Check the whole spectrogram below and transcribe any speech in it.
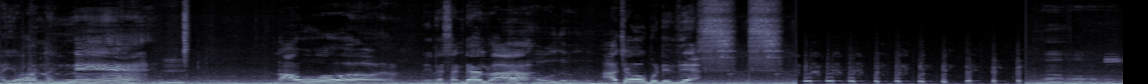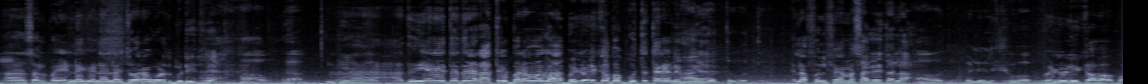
ಅಯ್ಯೋ ನನ್ನೇ ನಾವು ನಿನ್ನೆ ಸಂಡೆ ಅಲ್ವಾ? ಹೌದು. ಆಚೆ ಹೋಗ್ಬಿಟ್ಟಿದ್ದೆ ಹಾ ಹಾ ಆ, ಸ್ವಲ್ಪ ಎಣ್ಣೆ ಗಿಣ್ಣೆಲ್ಲ ಜೋರಾಗಿ ಹೊಡೆದ್ಬಿಟ್ಟಿದ್ವಿ ಅದು ಏನಾಯ್ತಂದ್ರೆ ರಾತ್ರಿ ಬರೋವಾಗ ಬೆಳ್ಳುಳ್ಳಿ ಕಬಾಬ್ ಗೊತ್ತು ತಾನೆ ನಿಮ್ಗೆ? ಗೊತ್ತು ಗೊತ್ತು. ಎಲ್ಲ ಫುಲ್ ಫೇಮಸ್ ಆಗೈತಲ್ಲ? ಹೌದು ಬೆಳ್ಳುಳ್ಳಿ ಕಬಾಬ್. ಬೆಳ್ಳುಳ್ಳಿ ಕಬಾಬ್.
